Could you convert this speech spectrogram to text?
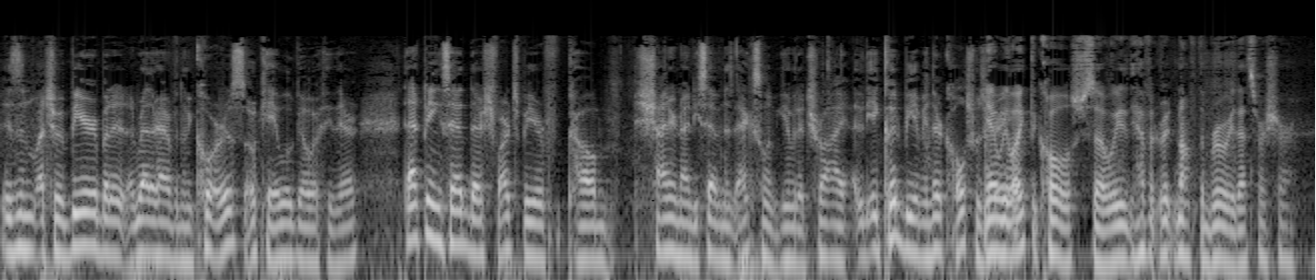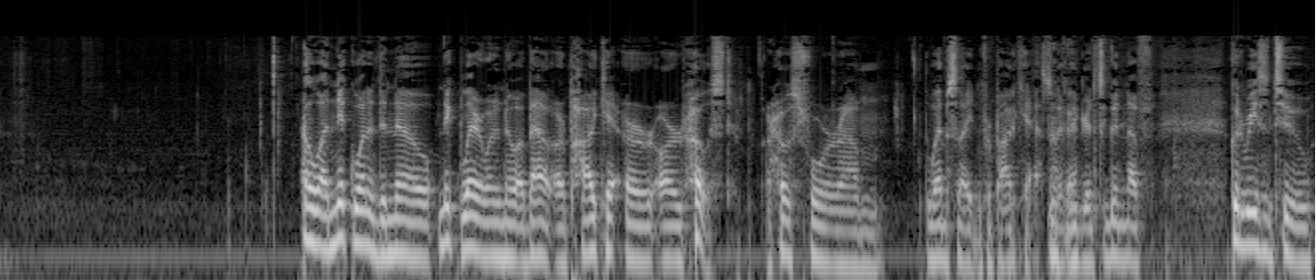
Isn't much of a beer, but it, I'd rather have it than a Coors. Okay, we'll go with you there. That being said, their Schwarz beer called Shiner 97 is excellent. Give it a try. It could be. I mean, their Kolsch was Yeah, great. we like the Kolsch, so we have it written off the brewery. That's for sure. Oh, uh, Nick wanted to know. Nick Blair wanted to know about our podcast, our, our host, our host for um, the website and for podcasts. And Okay. I figured it's a good enough, good reason to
